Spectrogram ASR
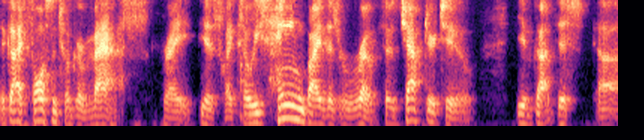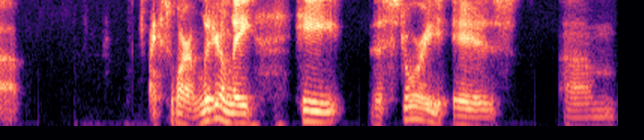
the guy falls into a crevasse, right? It's like, so he's hanging by this rope. So chapter two, you've got this uh, explorer. Literally, he, the story is um,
